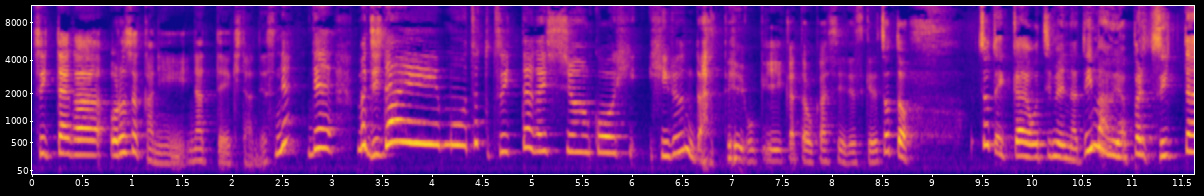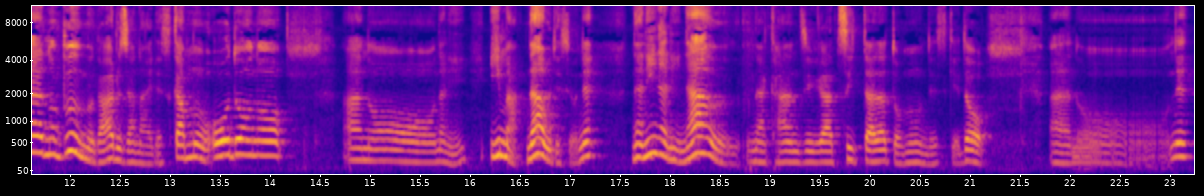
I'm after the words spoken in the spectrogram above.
ツイッターがおろそかになってきたんですね。で、まあ時代もちょっとツイッターが一瞬こうひ、ひるんだっていう言い方おかしいですけど、ちょっと、ちょっと一回落ち目になって、今やっぱりツイッターのブームがあるじゃないですか。もう王道の、あのー何？今、now ですよね。何々 now な感じがツイッターだと思うんですけど、あのね、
